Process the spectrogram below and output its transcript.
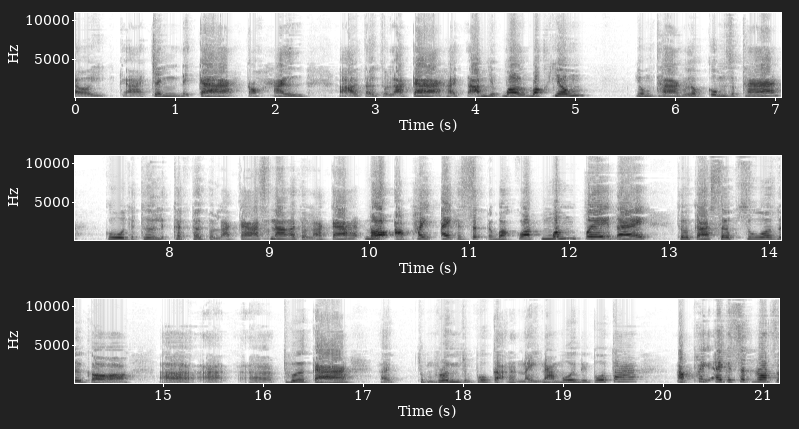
ដោយការចេញដីកាកោះហៅឲ្យទៅតុលាការហើយតាមយោបល់របស់ខ្ញុំខ្ញុំថាលោកកឹមសុខាគួរតែធ្វើលិខិតទៅតុលាការស្នើឲ្យតុលាការដកអភ័យឯកសិទ្ធិរបស់គាត់មុនពេលដែលធ្វើការស៊ើបសួរឬក៏ធ្វើការជំរុញចំពោះករណីណាមួយពីព្រោះថាអភ័យឯកសិទ្ធិរដ្ឋស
